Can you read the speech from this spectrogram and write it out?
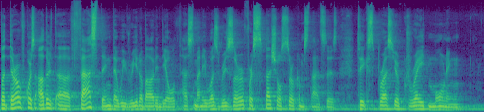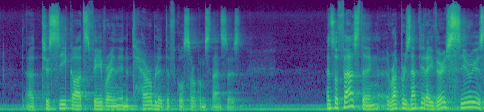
But there are, of course, other uh, fasting that we read about in the Old Testament. It was reserved for special circumstances to express your great mourning, uh, to seek God's favor in, in terribly difficult circumstances. And so, fasting represented a very serious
